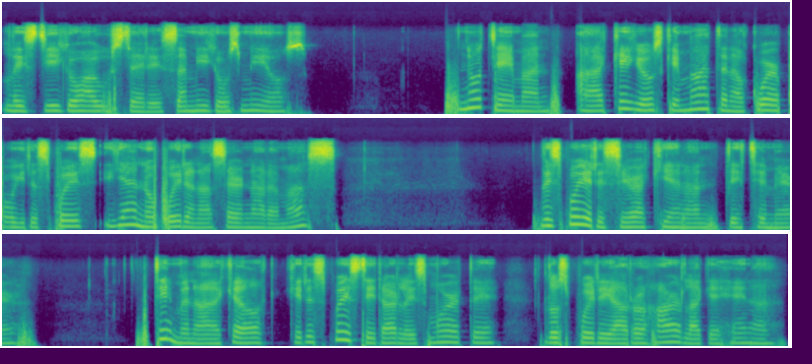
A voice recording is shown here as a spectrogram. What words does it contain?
les digo a ustedes, amigos míos, no teman a aquellos que matan al cuerpo y después ya no pueden hacer nada más. Les voy a decir a quién han de temer. Temen a aquel que después de darles muerte los puede arrojar la gejena.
